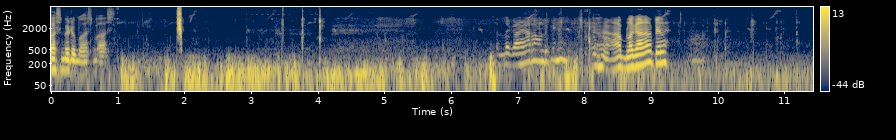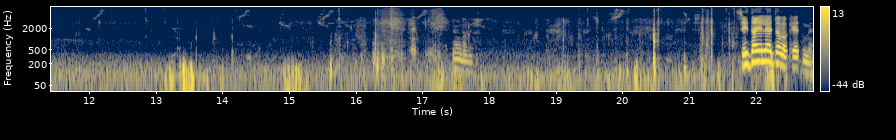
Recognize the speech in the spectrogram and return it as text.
बस बेटू बस बस। लगाया राउंड के नहीं? हाँ, आप लगा दो पहले। सीधा ही ले चलो खेत में।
